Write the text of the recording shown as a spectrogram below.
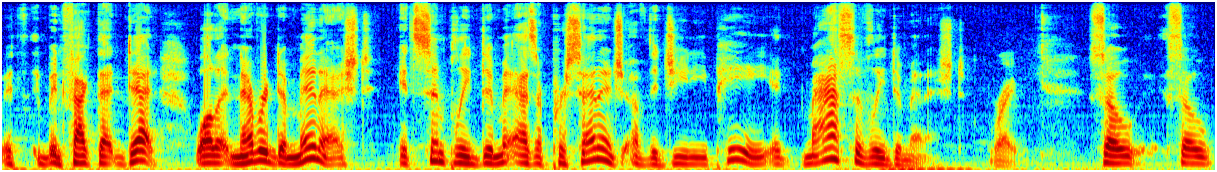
It, in fact, that debt, while it never diminished, it simply as a percentage of the GDP, it massively diminished. Right. So so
